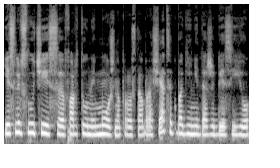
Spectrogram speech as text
Если в случае с фортуной можно просто обращаться к богине даже без ее,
